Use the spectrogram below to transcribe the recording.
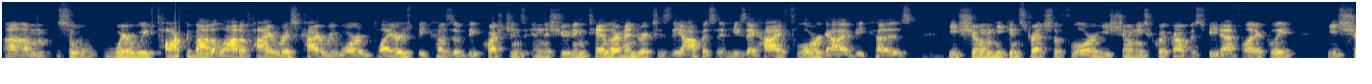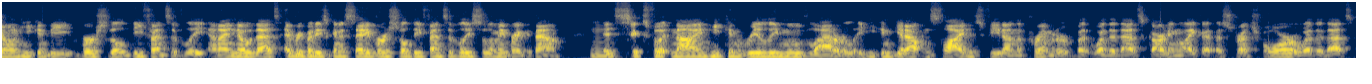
um, so where we've talked about a lot of high risk, high reward players because of the questions in the shooting, Taylor Hendricks is the opposite. He's a high floor guy because he's shown he can stretch the floor. He's shown he's quick off his feet athletically. He's shown he can be versatile defensively. And I know that's everybody's going to say versatile defensively. So let me break it down. Mm. It's six foot nine. He can really move laterally. He can get out and slide his feet on the perimeter. But whether that's guarding like a, a stretch four or whether that's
